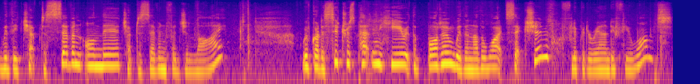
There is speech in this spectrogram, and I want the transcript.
with the chapter 7 on there, chapter 7 for July. We've got a citrus pattern here at the bottom with another white section. Flip it around if you want.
